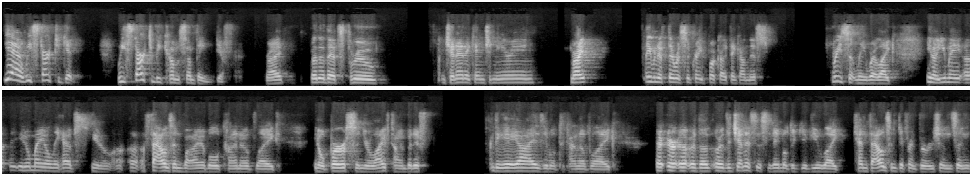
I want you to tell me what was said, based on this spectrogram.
yeah, we start to get, we start to become something different, right? Whether that's through genetic engineering, right? Even if there was a great book, I think, on this recently where like you know you may uh, you know may only have you know a, a, thousand viable kind of like you know bursts in your lifetime but if the AI is able to kind of like, or, or, the or the Genesis is able to give you like ten thousand different versions and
